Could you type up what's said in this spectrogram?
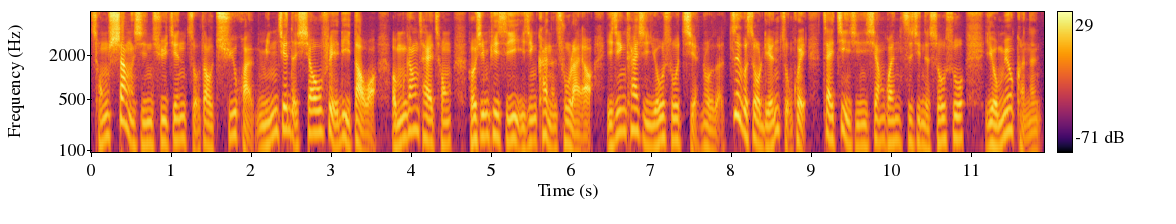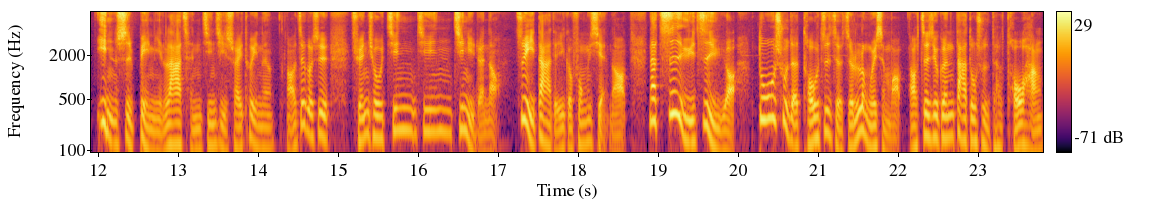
从上行区间走到趋缓，民间的消费力道哦，我们刚才从核心 PCE 已经看得出来哦，已经开始有所减弱了。这个时候联总会在进行相关资金的收缩，有没有可能硬是被你拉成经济衰退呢？啊，这个是全球基金经理人哦。最大的一个风险哦，那至于至于哦，多数的投资者则认为什么哦？这就跟大多数的投行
